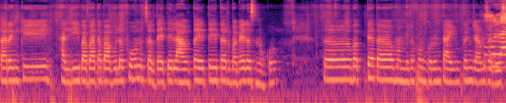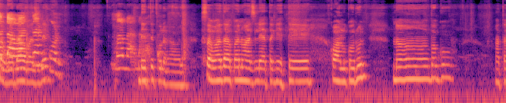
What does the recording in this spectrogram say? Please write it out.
कारण की हल्ली बाबा आता बाबूला फोन उचलता येते लावता येते तर बघायलाच नको. तर बघते आता मम्मीला फोन करून. टाईम पण जाम झाले. सव्वा दहा वाजले. देते तुला लावायला. सव्वा दहा पण वाजले. आता घेते कॉल करून. न बघू. आता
